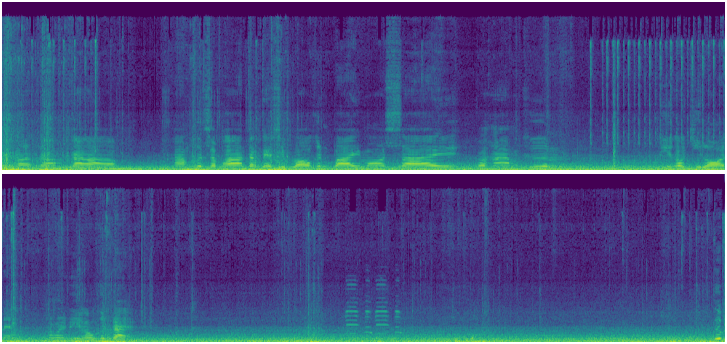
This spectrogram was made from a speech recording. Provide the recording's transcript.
ยพระรามเก้าห้ามขึ้นสะพานตั้งแต่สิบล้อขึ้นไป มอไซค์ก็ห้ามขึ้น พี่เขากี่ล้อเนี่ยทำไมพี่เขาขึ้นได้ ตึ๊บ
